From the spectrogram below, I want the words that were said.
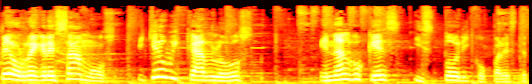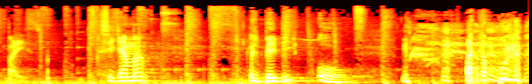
Pero regresamos y quiero ubicarlos en algo que es histórico para este país. Se llama el Baby O. Acapulco.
